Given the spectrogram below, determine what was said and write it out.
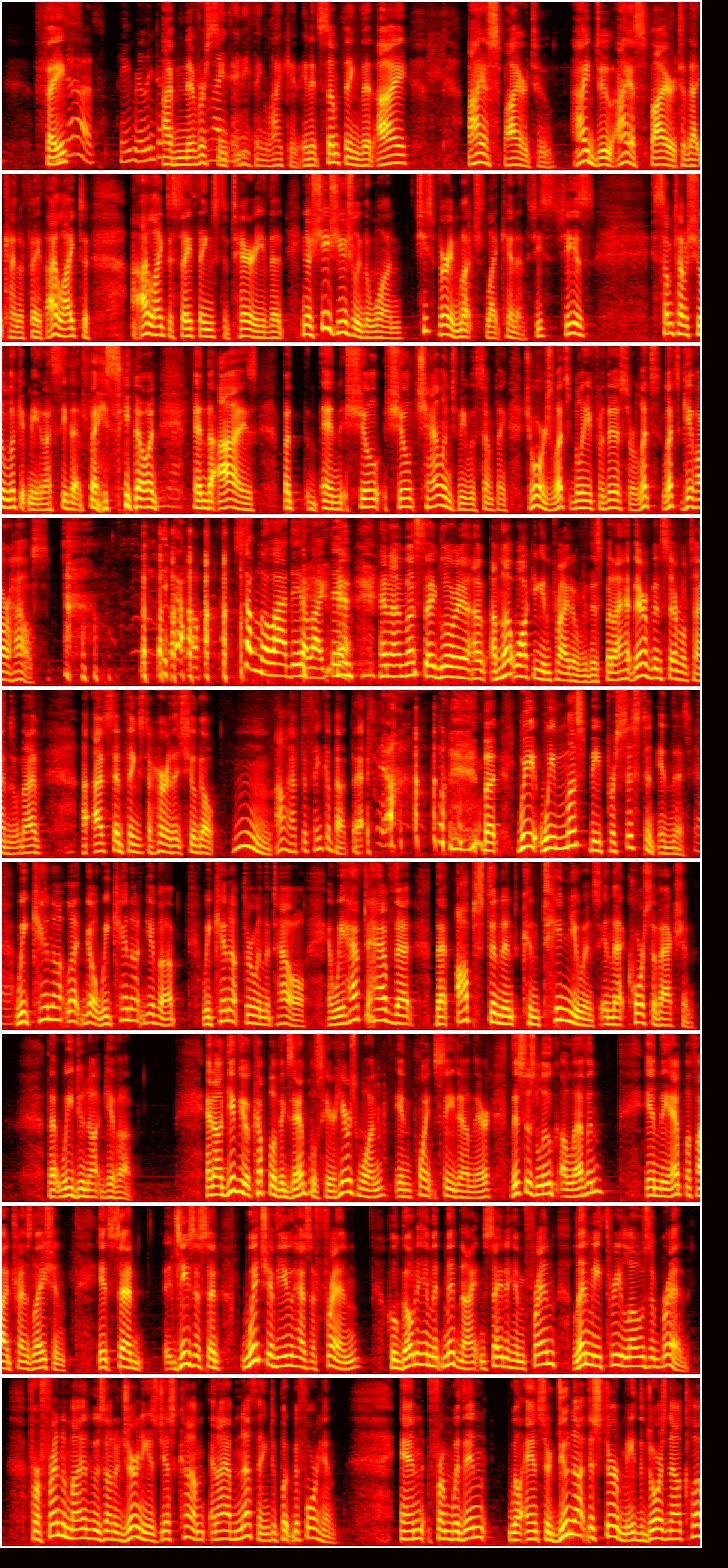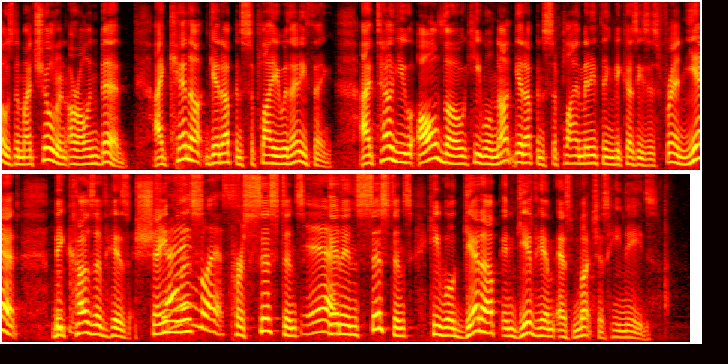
He faith. does. He really does. I've never seen anything like it, and it's something that I, I aspire to. I do. I aspire to that kind of faith. I like to, I like to say things to Terry that you know she's usually the one. She's very much like Kenneth. She's she is. Sometimes she'll look at me and I see that face, you know, and and the eyes. But and she'll she'll challenge me with something. George, let's believe for this, or let's let's give our house. Some little idea like that. And, and I must say, Gloria, I'm, I'm not walking in pride over this, but I had, there have been several times when I've, I've said things to her that she'll go, hmm, I'll have to think about that. yeah. but we, we must be persistent in this. We cannot let go. We cannot give up. We cannot throw in the towel. And we have to have that, that obstinate continuance in that course of action that we do not give up. And I'll give you a couple of examples here. Here's one in point C down there. This is Luke 11 in the Amplified Translation. It said, Jesus said, Which of you has a friend who'll go to him at midnight and say to him, Friend, lend me three loaves of bread? For a friend of mine who's on a journey has just come, and I have nothing to put before him. And from within will answer, Do not disturb me. The door is now closed, and my children are all in bed. I cannot get up and supply you with anything. I tell you, although he will not get up and supply him anything because he's his friend, yet because of his shameless, Shameless. persistence Yes. and insistence, he will get up and give him as much as he needs.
